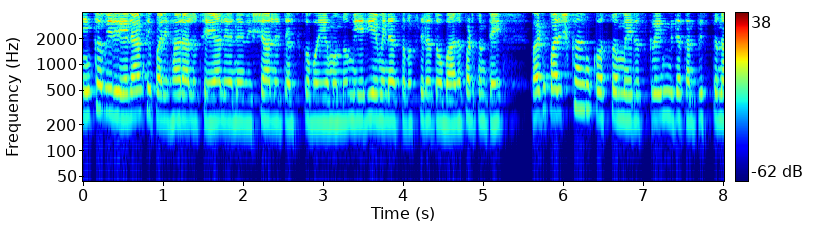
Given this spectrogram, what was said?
ఇంకా వీరు ఎలాంటి పరిహారాలు చేయాలి అనే విషయాల్ని తెలుసుకోబోయే ముందు మీరు ఏమైనా సమస్యలతో బాధపడుతుంటే వాటి పరిష్కారం కోసం మీరు స్క్రీన్ మీద కనిపిస్తున్న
